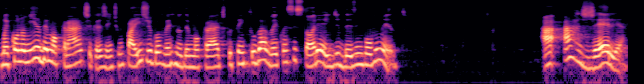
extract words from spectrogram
Uma economia democrática, gente, um país de governo democrático tem tudo a ver com essa história aí de desenvolvimento. A Argélia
